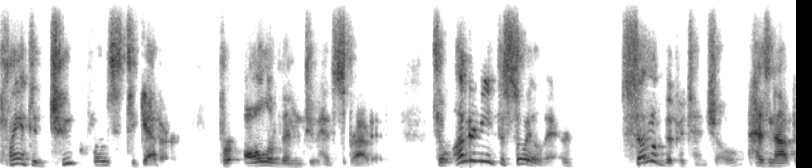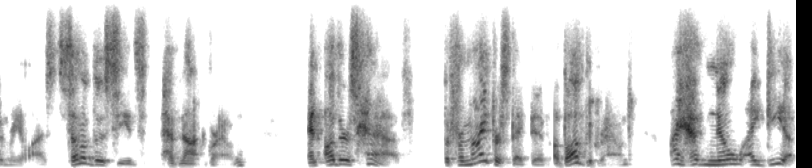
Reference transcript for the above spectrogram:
planted too close together for all of them to have sprouted. So underneath the soil there, some of the potential has not been realized. Some of those seeds have not grown, and others have. But from my perspective, above the ground, I had no idea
